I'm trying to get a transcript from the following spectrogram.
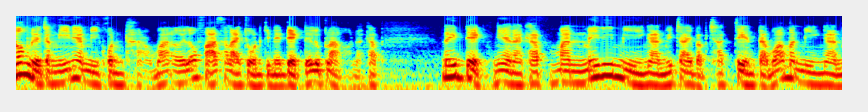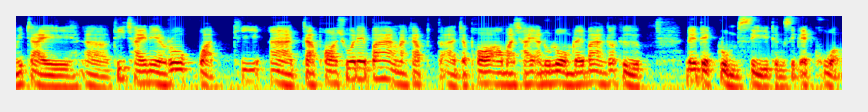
นอกเหนือจากนี้เนี่ยมีคนถามว่าเออแล้วฟ้าทลายโจรกินในเด็กได้หรือเปล่านะครับ ในเด็กเนี่ยนะครับมันไม่ได้มีงานวิจัยแบบชัดเจน แต่ว่ามันมีงานวิจัยที่ใช้ในโรคหวัดที่อาจจะพอช่วยได้บ้างนะครับอาจจะพอเอามาใช้อนุโลมได้บ้างก็คือ ในเด็กกลุ่ม 4 ถึง 11 ขวบ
